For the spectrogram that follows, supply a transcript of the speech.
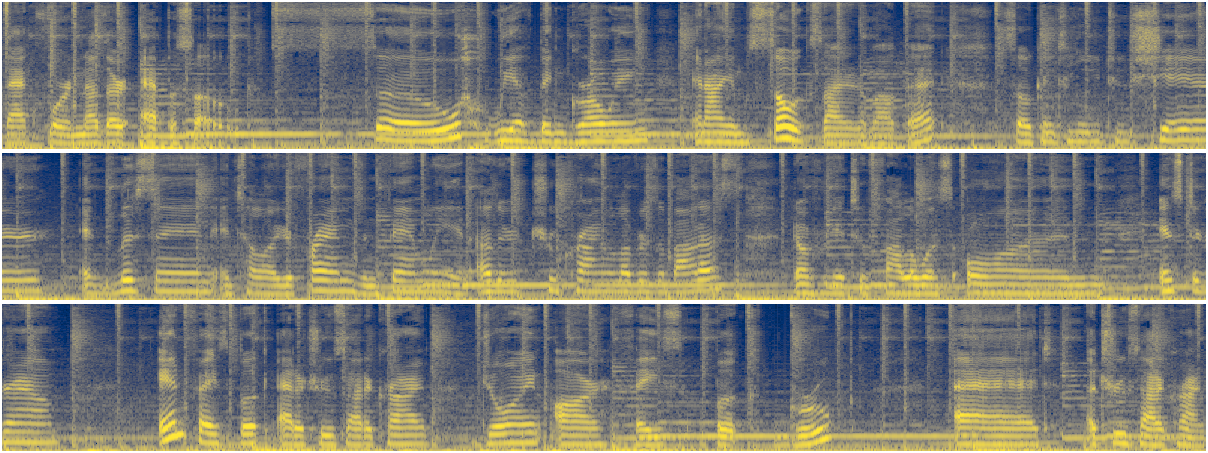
back for another episode. So, we have been growing, and I am so excited about that. So, continue to share and listen and tell all your friends and family and other true crime lovers about us. Don't forget to follow us on Instagram and Facebook at A True Side of Crime. Join our Facebook group at A True Side of Crime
